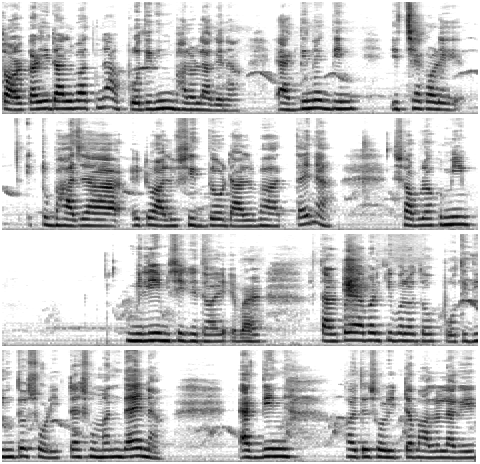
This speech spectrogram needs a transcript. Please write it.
তরকারি ডাল ভাত না প্রতিদিন ভালো লাগে না। একদিন একদিন ইচ্ছা করে একটু ভাজা, একটু আলু সিদ্ধ, ডাল ভাত, তাই না? সব রকমই মিলিয়ে মিশিয়ে খেতে হয়। এবার তারপরে আবার কি বলো তো প্রতিদিন তো শরীরটা সমান দেয় না। একদিন হয়তো শরীরটা ভালো লাগে,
